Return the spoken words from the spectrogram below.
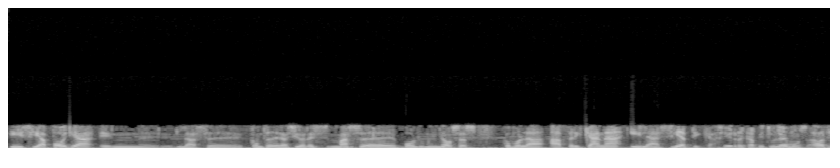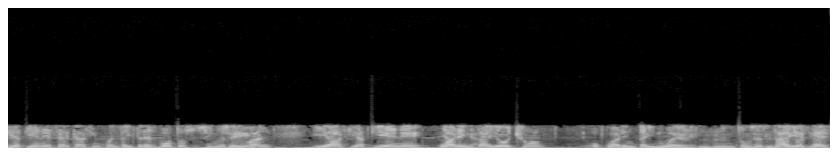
Y se apoya en eh, las eh, confederaciones más eh, voluminosas como la africana y la asiática. Sí, recapitulemos. Asia Sí. tiene cerca de 53 votos, si no estoy Sí. mal, y Asia tiene Y África. 48 o 49. Ujú. Entonces, Y nosotros ahí está. 10.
